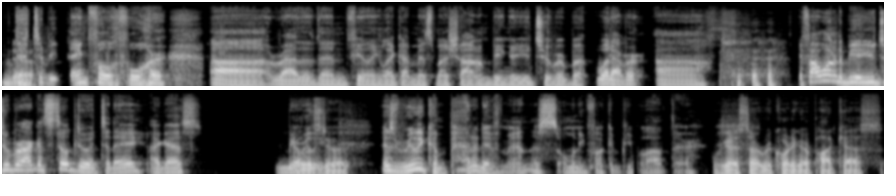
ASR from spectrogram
Yeah. to be thankful for uh rather than feeling like i missed my shot on being a youtuber but whatever uh if i wanted to be a youtuber i could still do it today i guess. Be yeah really let's do it. it's really competitive man. There's so many fucking people out there. We got to start recording our podcasts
